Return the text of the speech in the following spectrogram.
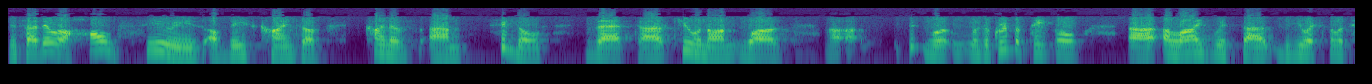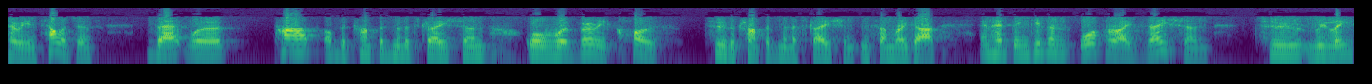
and so there were a whole series of these kinds of kind of um, signals that uh, QAnon was uh, was a group of people uh, allied with uh, the U.S. military intelligence that were part of the Trump administration or were very close to the Trump administration in some regard and had been given authorization to release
